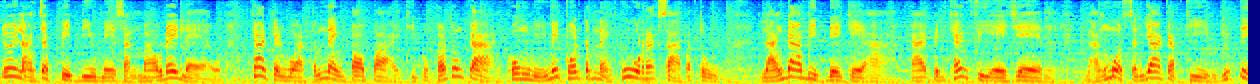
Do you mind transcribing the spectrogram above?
โดยหลังจากปิดดีลเมสันเมาส์ได้แล้ว คาดกันว่าตำแหน่งต่อไปที่พวกเขาต้องการคงหนีไม่พ้นตำแหน่งผู้รักษาประตู หลังดาบิดเดเกอากลายเป็นแข้งฟรีเอเจนต์ หลังหมดสัญญากับทีมยุติ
